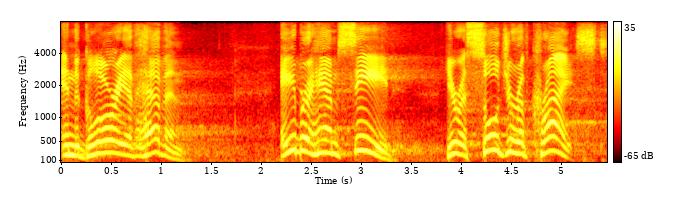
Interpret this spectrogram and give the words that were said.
in the glory of heaven. Abraham's seed. You're a soldier of Christ.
